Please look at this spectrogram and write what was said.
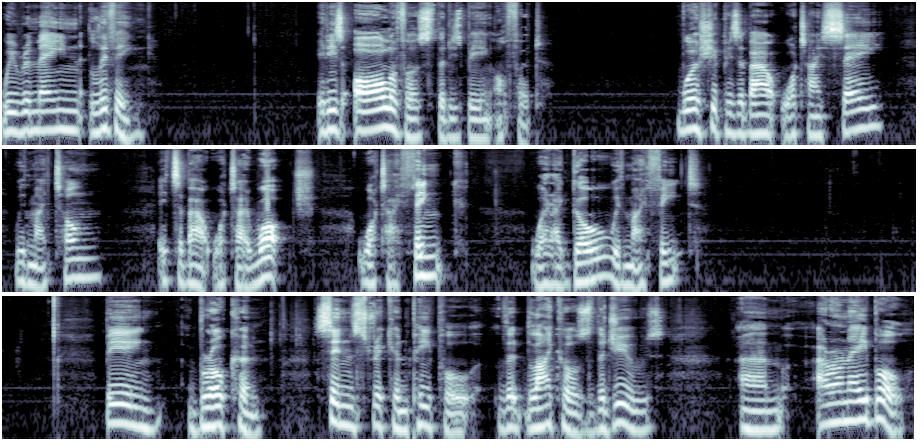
We remain living. It is all of us that is being offered. Worship is about what I say with my tongue, it's about what I watch what I think, where I go with my feet. Being broken, sin stricken people that, like us, the Jews, um, are unable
